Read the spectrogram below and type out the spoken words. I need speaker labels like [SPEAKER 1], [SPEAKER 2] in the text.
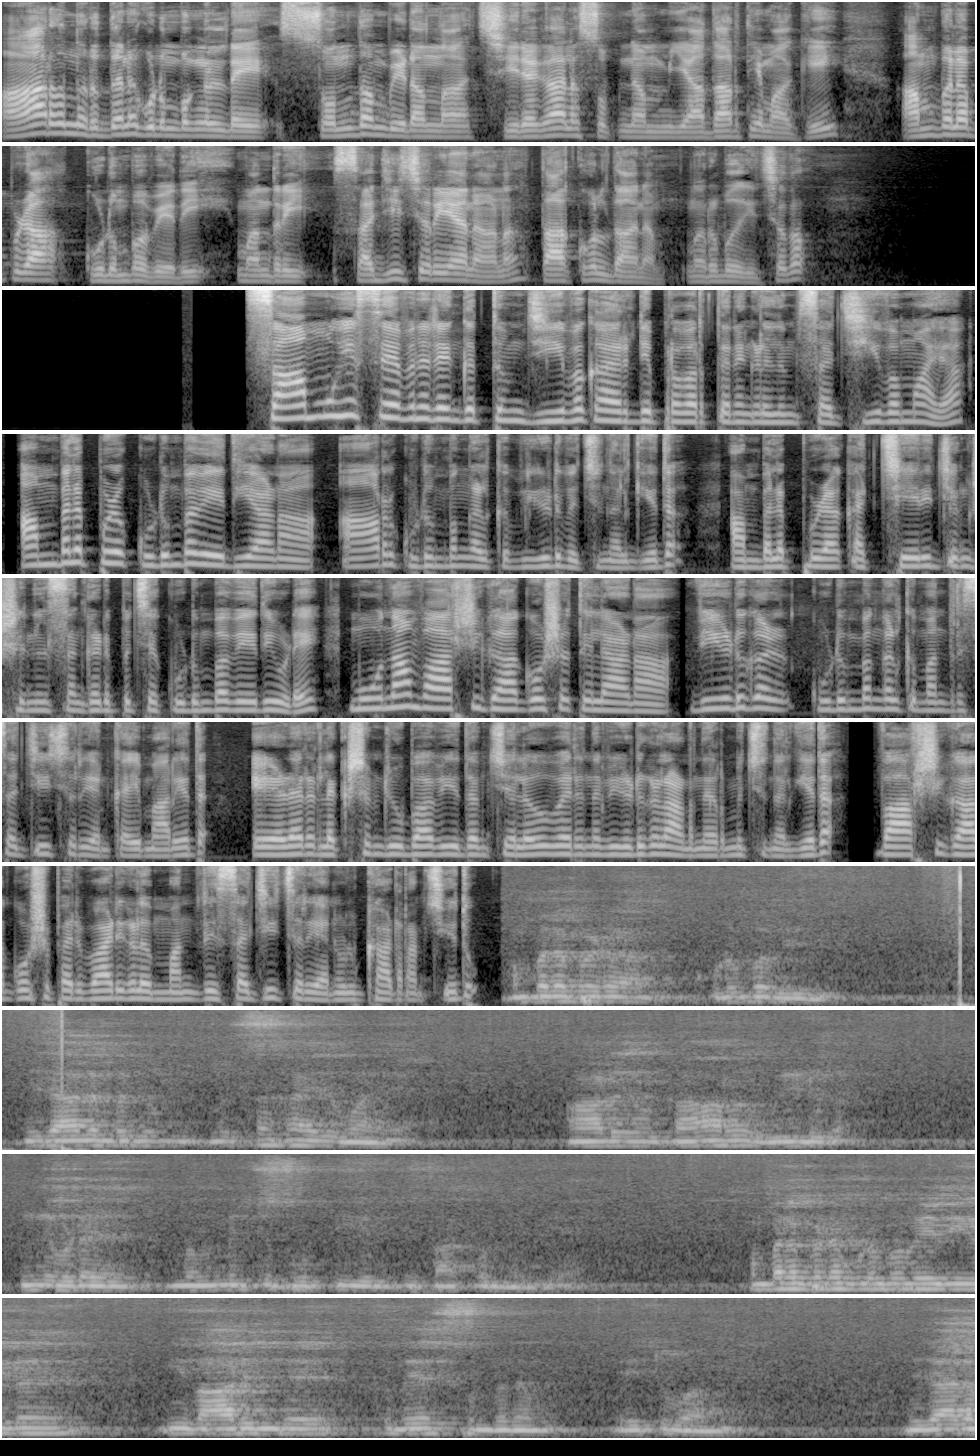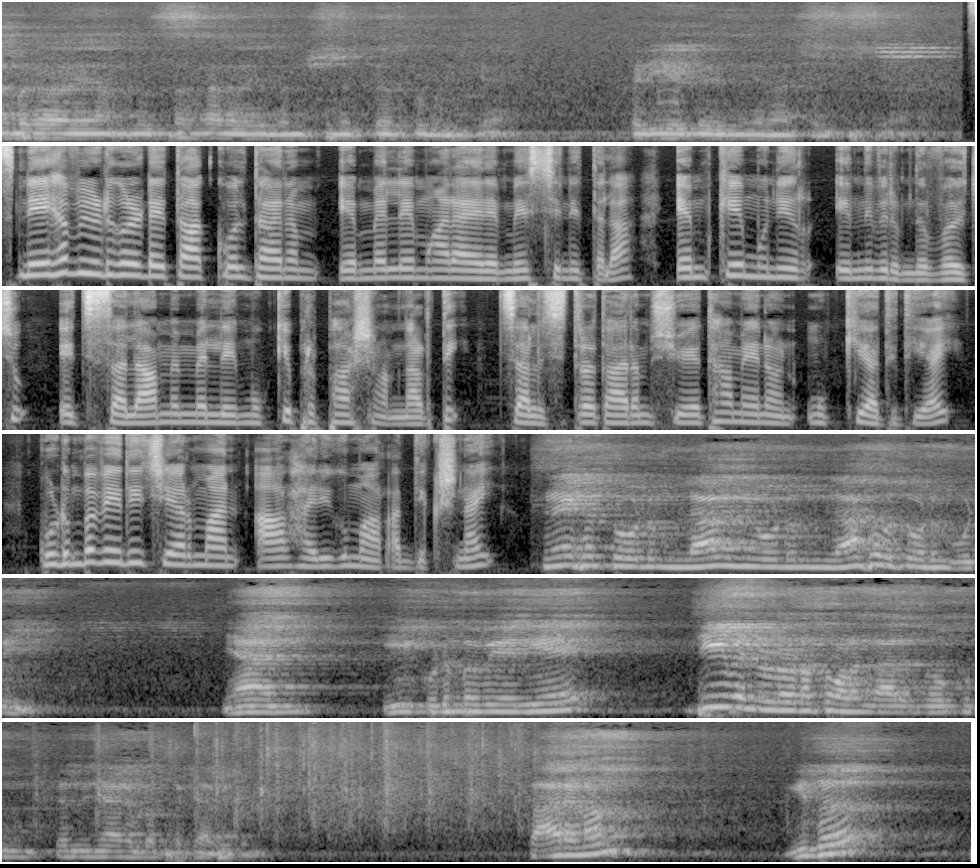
[SPEAKER 1] ആറ് നിർധന കുടുംബങ്ങളുടെ സ്വന്തം വീടെന്ന ചിരകാല സ്വപ്നം യാഥാർത്ഥ്യമാക്കി അമ്പലപ്പുഴ കുടുംബവേദി മന്ത്രി സജി ചെറിയാനാണ് താക്കോൽദാനം നിർവഹിച്ചത്.
[SPEAKER 2] സാമൂഹ്യ സേവന രംഗത്തും ജീവകാരുണ്യ പ്രവർത്തനങ്ങളിലും സജീവമായ അമ്പലപ്പുഴ കുടുംബവേദിയാണ് ആറ് കുടുംബങ്ങൾക്ക് വീട് വെച്ചു നൽകിയത്. അമ്പലപ്പുഴ കച്ചേരി ജംഗ്ഷനിൽ സംഘടിപ്പിച്ച കുടുംബവേദിയുടെ മൂന്നാം വാർഷികാഘോഷത്തിലാണ് വീടുകൾ കുടുംബങ്ങൾക്ക് മന്ത്രി സജി ചെറിയാൻ കൈമാറിയത്. ഏഴര ലക്ഷം രൂപ വീതം ചെലവ് വരുന്ന വീടുകളാണ് നിർമ്മിച്ചു നൽകിയത്. വാർഷികാഘോഷ പരിപാടികളും മന്ത്രി സജി ചെറിയാൻ ഉദ്ഘാടനം ചെയ്തു.
[SPEAKER 3] അമ്പലപ്പുഴ കുടുംബവേദി ആളുകൾക്ക് ആറ് വീടുകൾ പൂർത്തീകരിച്ച് താക്കോൽ നൽകിയ അമ്പലപ്പുഴ കുടുംബവേദിയുടെ ഈ നാടിന്റെ ഹൃദയസ്പന്ദനം ഏറ്റുവാങ്ങി നിരാലംബരായ നിസ്സഹാരായ മനുഷ്യനെ ചേർത്ത് പിടിക്കാൻ കഴിയട്ടെ എന്ന് ഞാൻ ആശംസിക്കുകയാണ്.
[SPEAKER 2] സ്നേഹവീടുകളുടെ താക്കോൽദാനം എം എൽ എമാരായ രമേശ് ചെന്നിത്തല എം കെ മുനീർ എന്നിവരും നിർവഹിച്ചു. H Salam M L A മുഖ്യപ്രഭാഷണം നടത്തി. ചലച്ചിത്ര താരം ശ്വേത മേനോൻ മുഖ്യാതിഥിയായി. കുടുംബവേദി ചെയർമാൻ ആർ ഹരികുമാർ അധ്യക്ഷനായി.
[SPEAKER 4] സ്നേഹത്തോടും ലാളനയോടും ലാഘവത്തോടും കൂടി ഞാൻ ഈ കുടുംബവേദിയെ ജീവനുള്ളിടത്തോളം കാലം നോക്കും എന്ന് ഞാൻ ഇവിടെ പ്രഖ്യാപിക്കുന്നു. കാരണം ഇത്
